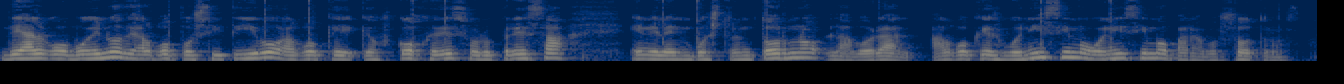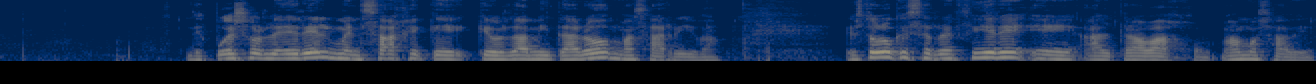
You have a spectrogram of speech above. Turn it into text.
de algo bueno, de algo positivo, algo que, os coge de sorpresa en, el, en vuestro entorno laboral, algo que es buenísimo, buenísimo para vosotros. Después os leeré el mensaje que, os da mi tarot más arriba. Esto es lo que se refiere eh, al trabajo. Vamos a ver.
